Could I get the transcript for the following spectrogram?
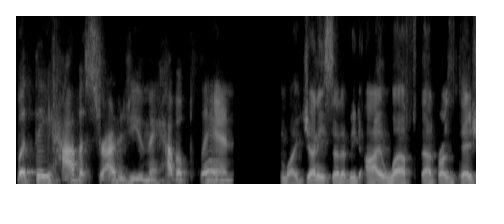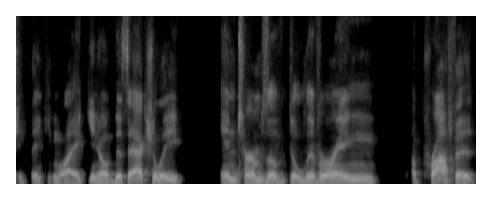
but they have a strategy and they have a plan. Like Jenny said, I mean, I left that presentation thinking like, you know, this actually in terms of delivering a profit,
